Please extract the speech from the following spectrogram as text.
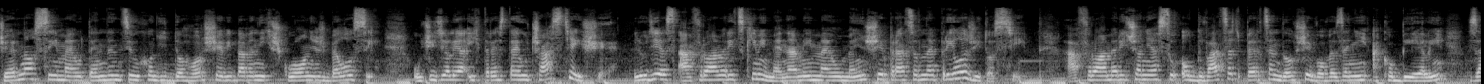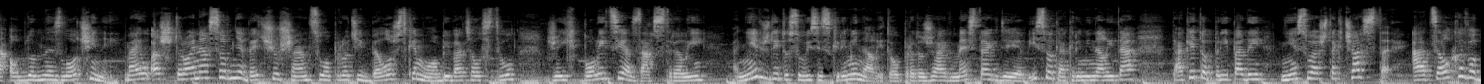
Černosy majú tendenciu chodiť do horšie vybavených škôl než belosy. Učitelia ich trestajú častejšie. Ľudia s afroamerickými menami majú menšie pracovné príležitosti. Afroameričania sú o 20% dlhšie vo vezení ako bieli za obdobné zločiny. Majú až trojnásobne väčšiu šancu oproti beložskému obyvateľstvu, že ich policia zastrelí a nevždy to súvisí s kriminalitou, pretože aj v mestách, kde je vysoká kriminalita, takéto prípady nie sú až tak časté. A celkovo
